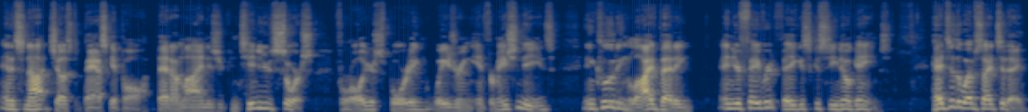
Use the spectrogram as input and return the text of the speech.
And it's not just basketball. BetOnline is your continued source for all your sporting wagering information needs, including live betting and your favorite Vegas casino games. Head to the website today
